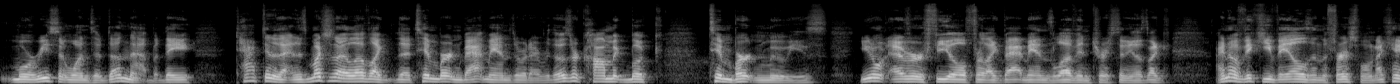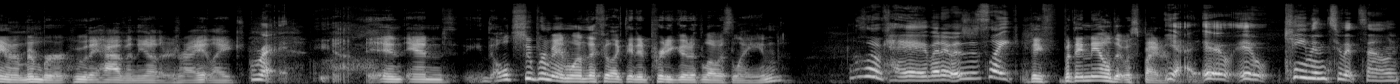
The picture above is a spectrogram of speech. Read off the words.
more recent ones have done that, but they tapped into that. And as much as I love like the Tim Burton Batman's or whatever, those are comic book Tim Burton movies. You don't ever feel for like Batman's love interest in those. Like, I know Vicki Vale's in the first one. I can't even remember who they have in the others, right? Like, Right. And and the old Superman ones, I feel like they did pretty good with Lois Lane. It was okay, but it was just like They but they nailed it with Spider. Man. Yeah, it it came into its own.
